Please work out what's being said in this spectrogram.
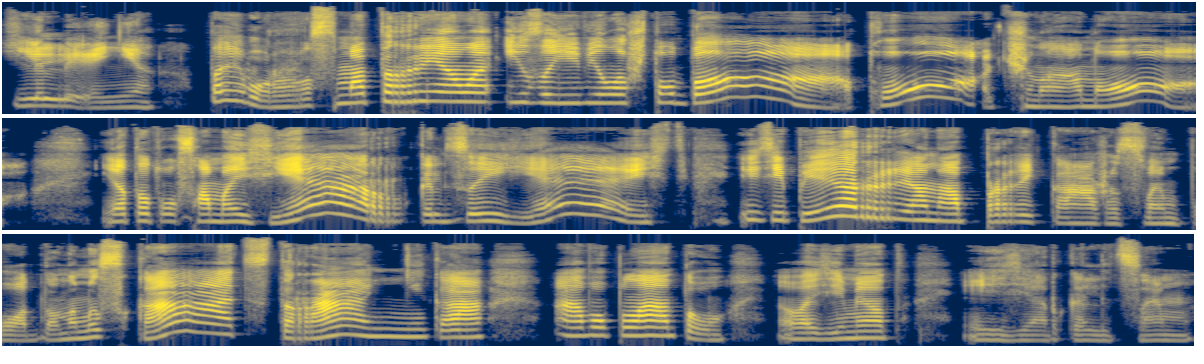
Елене. Его рассмотрела и заявила, что да, точно оно. Это то самое зеркальце есть. И теперь она прикажет своим подданным искать странника, а в уплату возьмет зеркальце.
